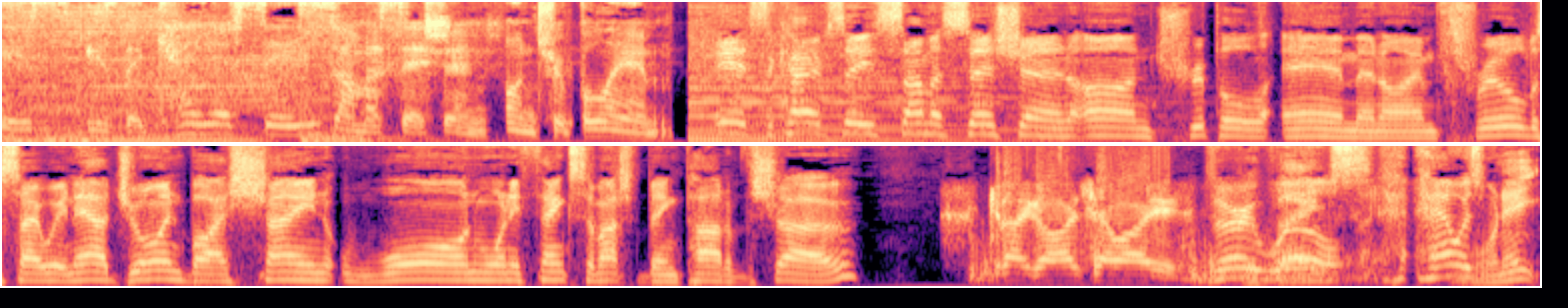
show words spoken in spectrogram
This is the KFC Summer Session on Triple M. It's the KFC Summer Session on Triple M, and I'm thrilled to say we're now joined by Shane Warne. Warnie, thanks so much for being part of the show. G'day guys, how are you? Very Good, well. thanks. How is Morning.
